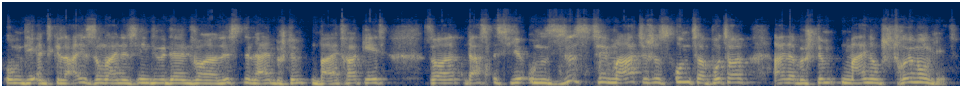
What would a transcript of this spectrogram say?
um die Entgleisung eines individuellen Journalisten in einem bestimmten Beitrag geht, sondern dass es hier um systematisches Unterbuttern einer bestimmten Meinungsströmung geht.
